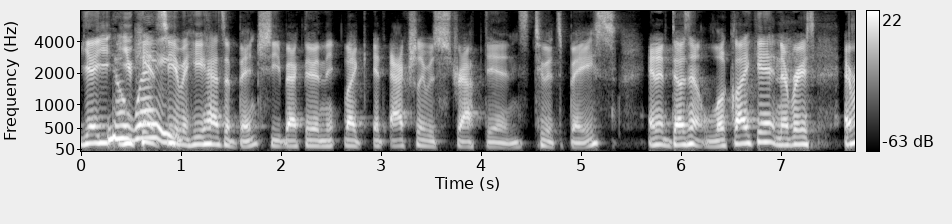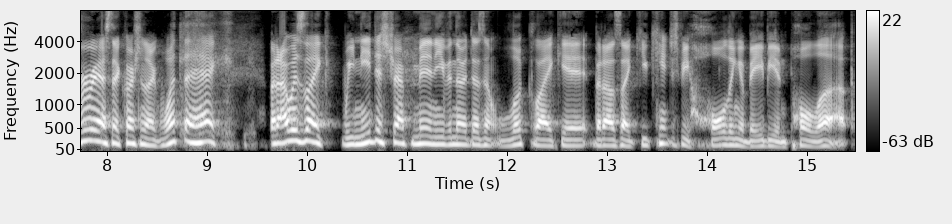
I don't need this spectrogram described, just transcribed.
yeah, you, No you can't see it, but he has a bench seat back there, and the, like it actually was strapped in to its base, and it doesn't look like it. And everybody's everybody asked that question, like, what the heck? But I was like, we need to strap him in, even though it doesn't look like it. But I was like, you can't just be holding a baby and pull up.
